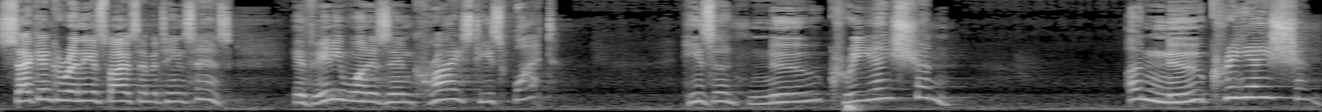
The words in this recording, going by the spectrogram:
2 Corinthians 5:17 says, if anyone is in Christ, he's what? He's a new creation. A new creation.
